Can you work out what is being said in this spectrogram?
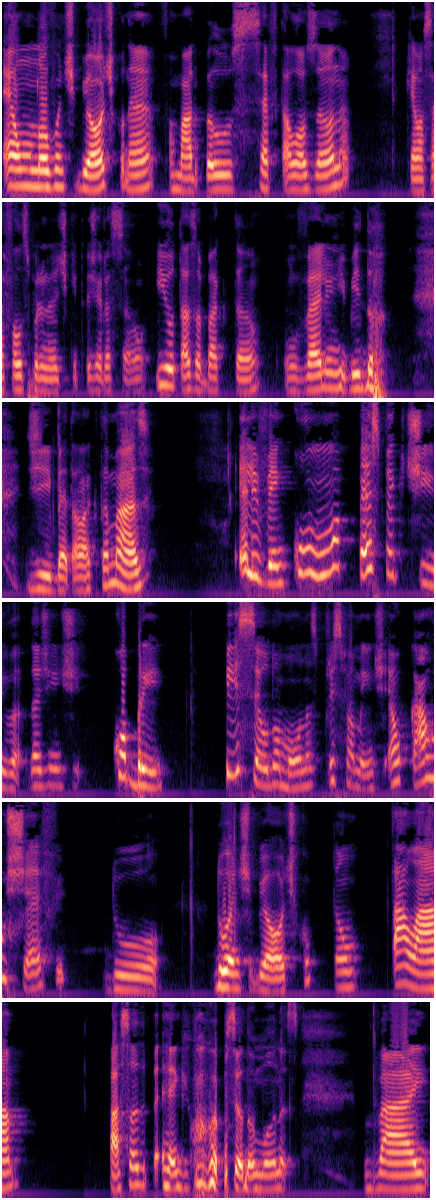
é um novo antibiótico, né, formado pelo ceftalozana, que é uma cefalosporina de quinta geração, e o tazobactam, um velho inibidor de beta-lactamase, ele vem com uma perspectiva da gente cobrir pseudomonas, principalmente, é o carro-chefe do, do antibiótico. Então, tá lá, passando perrengue com a pseudomonas, vai,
